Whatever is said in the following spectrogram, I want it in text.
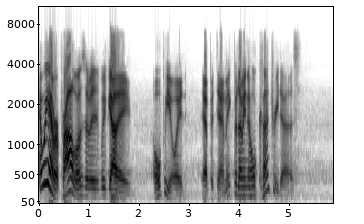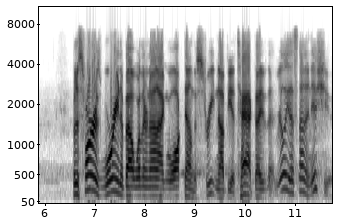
and we have our problems. I mean, we've got a opioid epidemic, but I mean the whole country does. But as far as worrying about whether or not I can walk down the street and not be attacked, I, that, really that's not an issue.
